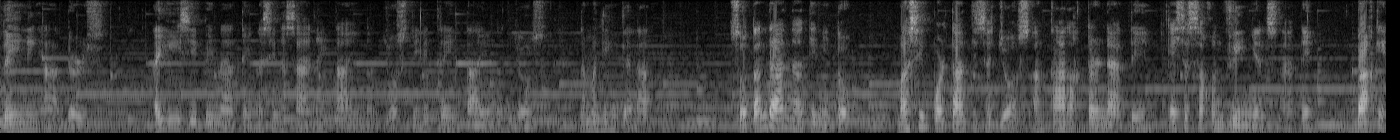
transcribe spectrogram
blaming others, ay iisipin natin na sinasanay tayo ng Diyos, tinitrain tayo ng Diyos na maging ganap. So tandaan natin ito, mas importante sa Diyos ang karakter natin kaysa sa convenience natin. Bakit?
